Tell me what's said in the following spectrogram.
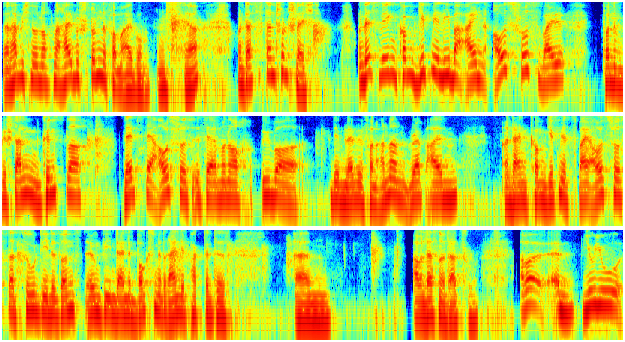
dann habe ich nur noch eine halbe Stunde vom Album. ja? Und das ist dann schon schlecht. Und deswegen komm, gib mir lieber einen Ausschuss, weil von einem gestandenen Künstler, selbst der Ausschuss ist ja immer noch über dem Level von anderen Rap-Alben. Und dann komm, gib mir zwei Ausschuss dazu, die du sonst irgendwie in deine Box mit reingepackt hättest. Ähm, aber das nur dazu. Aber äh, Juju,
